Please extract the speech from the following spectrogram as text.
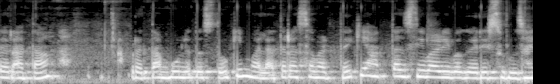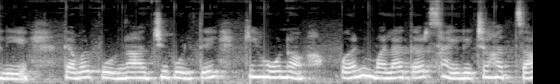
तर आता प्रताप बोलत असतो की मला तर असं वाटतं की आत्ताच दिवाळी वगैरे सुरू झाली आहे त्यावर पूर्ण आजी बोलते की हो ना पण मला तर सायलीच्या हातचा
